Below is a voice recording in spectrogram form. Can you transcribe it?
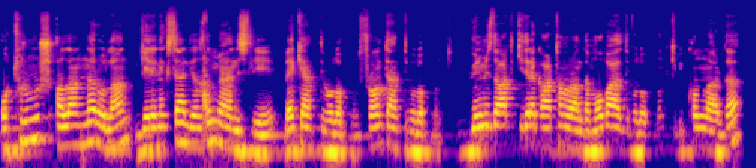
oturmuş alanlar olan geleneksel yazılım mühendisliği, backend development, frontend development, günümüzde artık giderek artan oranda mobile development gibi konularda,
